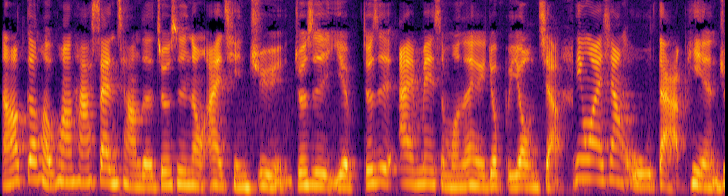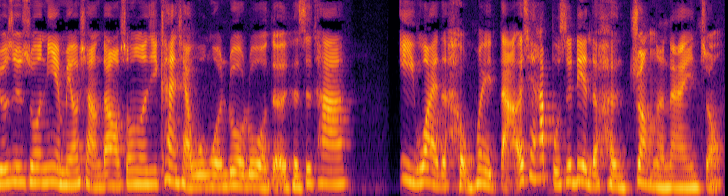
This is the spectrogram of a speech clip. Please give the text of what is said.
然后更何况他擅长的就是那种爱情剧，就是也就是暧昧什么那个就不用讲。另外像武打片，就是说你也没有想到宋仲基看起来文文弱弱的，可是他意外的很会打，而且他不是练得很壮的那一种。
